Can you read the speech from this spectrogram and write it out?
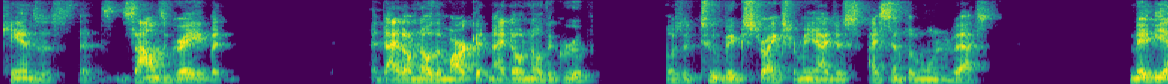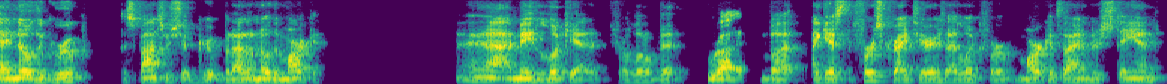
Kansas that sounds great, but I don't know the market and I don't know the group. Those are two big strikes for me. I just I simply won't invest. Maybe I know the group, the sponsorship group, but I don't know the market. And I may look at it for a little bit. Right. But I guess the first criteria is I look for markets I understand,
